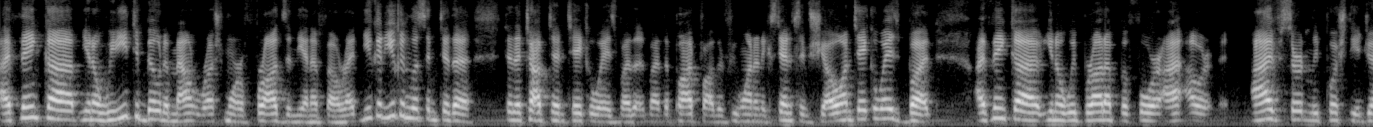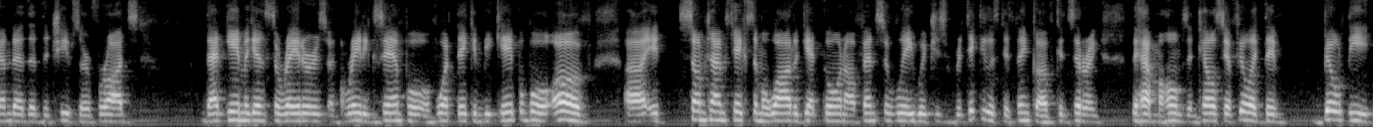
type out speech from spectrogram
I think uh, you know we need to build a Mount Rushmore of frauds in the NFL, right? You can you can listen to the to the top ten takeaways by the by the Podfather if you want an extensive show on takeaways. But I think uh, you know we brought up before. I or I've certainly pushed the agenda that the Chiefs are frauds. That game against the Raiders, a great example of what they can be capable of. Uh, it sometimes takes them a while to get going offensively, which is ridiculous to think of considering they have Mahomes and Kelce. I feel like they've built the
